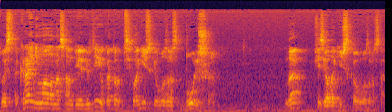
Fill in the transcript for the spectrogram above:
То есть крайне мало на самом деле людей, у которых психологический возраст больше да, физиологического возраста.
